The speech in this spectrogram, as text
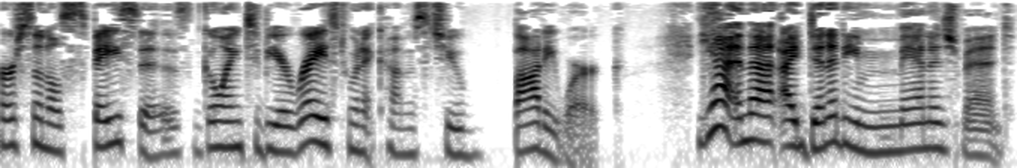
personal spaces going to be erased when it comes to body work? Yeah, and that identity management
